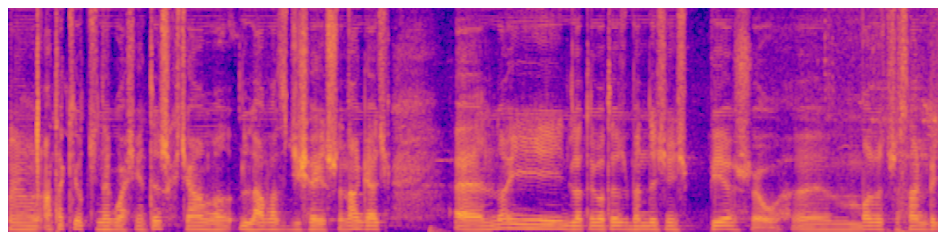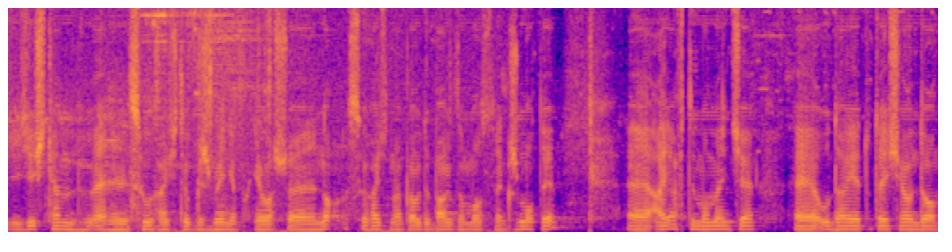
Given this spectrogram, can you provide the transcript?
Mm, A taki odcinek właśnie też chciałem dla was dzisiaj jeszcze nagrać. E, No i dlatego też będę się śpieszył. E, Może czasami będzie gdzieś tam e, słychać to grzmienie, ponieważ no, słychać naprawdę bardzo mocne grzmoty. A ja w tym momencie udaję tutaj się do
